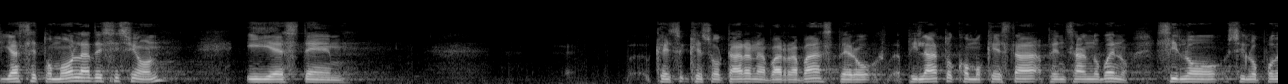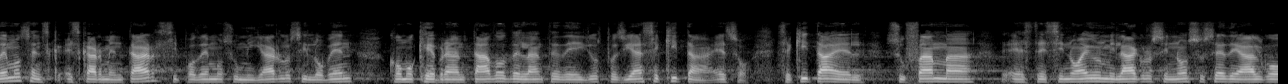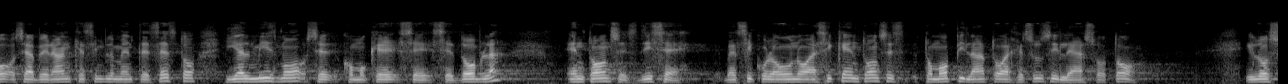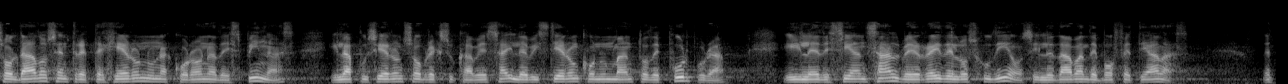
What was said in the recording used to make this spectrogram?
ya se tomó la decisión y este, que, soltaran a Barrabás, pero Pilato como que está pensando, bueno, si lo, si lo podemos escarmentar, si podemos humillarlo, si lo ven como quebrantado delante de ellos, pues ya se quita eso, se quita el, su fama, este, si no hay un milagro, si no sucede algo, o sea, verán que simplemente es esto, y él mismo se, como que se, se dobla. Entonces, dice, versículo 1, así que entonces tomó Pilato a Jesús y le azotó. Y los soldados entretejeron una corona de espinas y la pusieron sobre su cabeza y le vistieron con un manto de púrpura y le decían, salve, rey de los judíos, y le daban de bofeteadas.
